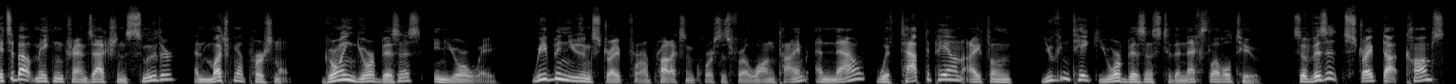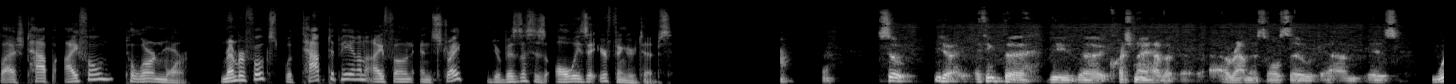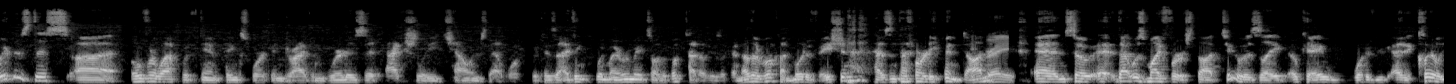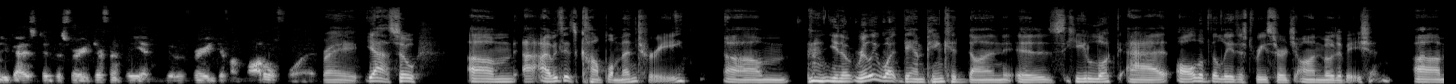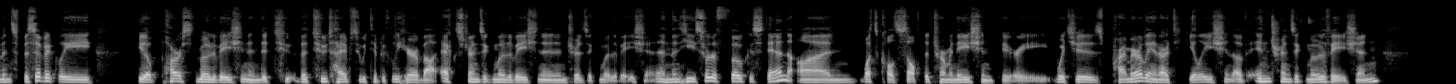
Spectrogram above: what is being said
It's about making transactions smoother and much more personal, growing your business in your way. We've been using Stripe for our products and courses for a long time, and now with Tap to Pay on iPhone, you can take your business to the next level too. So visit stripe.com slash tap iPhone to learn more. Remember, folks, with Tap to Pay on iPhone and Stripe, your business is always at your fingertips. So, you know, I think the the, the question I have uh, around this also um, is where does this uh, overlap with Dan Pink's work in Drive, and where does it actually challenge that work? Because I think when my roommate saw the book title, he was like, "Another book on motivation? Hasn't that already been done?" Right. And so uh, that was my first thought too. Is like, okay, what have you? And clearly, you guys did this very differently, and you have a very different model for it. Right. Yeah. So um, I would say it's complementary. Um, you know, really what Dan Pink had done is he looked at all of the latest research on motivation um, and specifically, you know, parsed motivation into two, the two types we typically hear about extrinsic motivation and intrinsic motivation. And then he sort of focused in on what's called self determination theory, which is primarily an articulation of intrinsic motivation.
